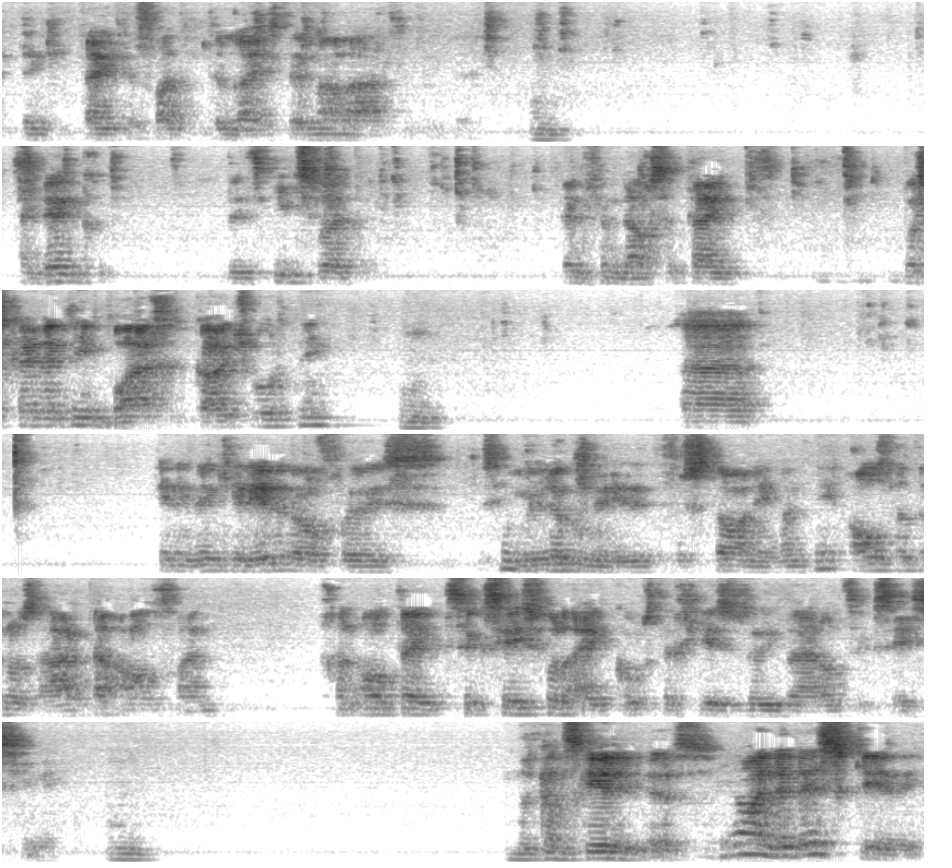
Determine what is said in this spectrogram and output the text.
ek dink die tyd gevat om te luister na hulle hartebloede. Hmm. Ek dink dit is iets wat in vandag se tyd waarskynlik nie baie gecoach word nie. Hmm. Uh en ek dink die rede daarvoor is dis nie moeilik om rede te verstaan nie, want nie alles wat in ons harte aangaan gaan altyd suksesvolle uitkomste gee soos wat die wêreld sukses sien nie. Dit kan skerry wees. Ja, en dit is skerry.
